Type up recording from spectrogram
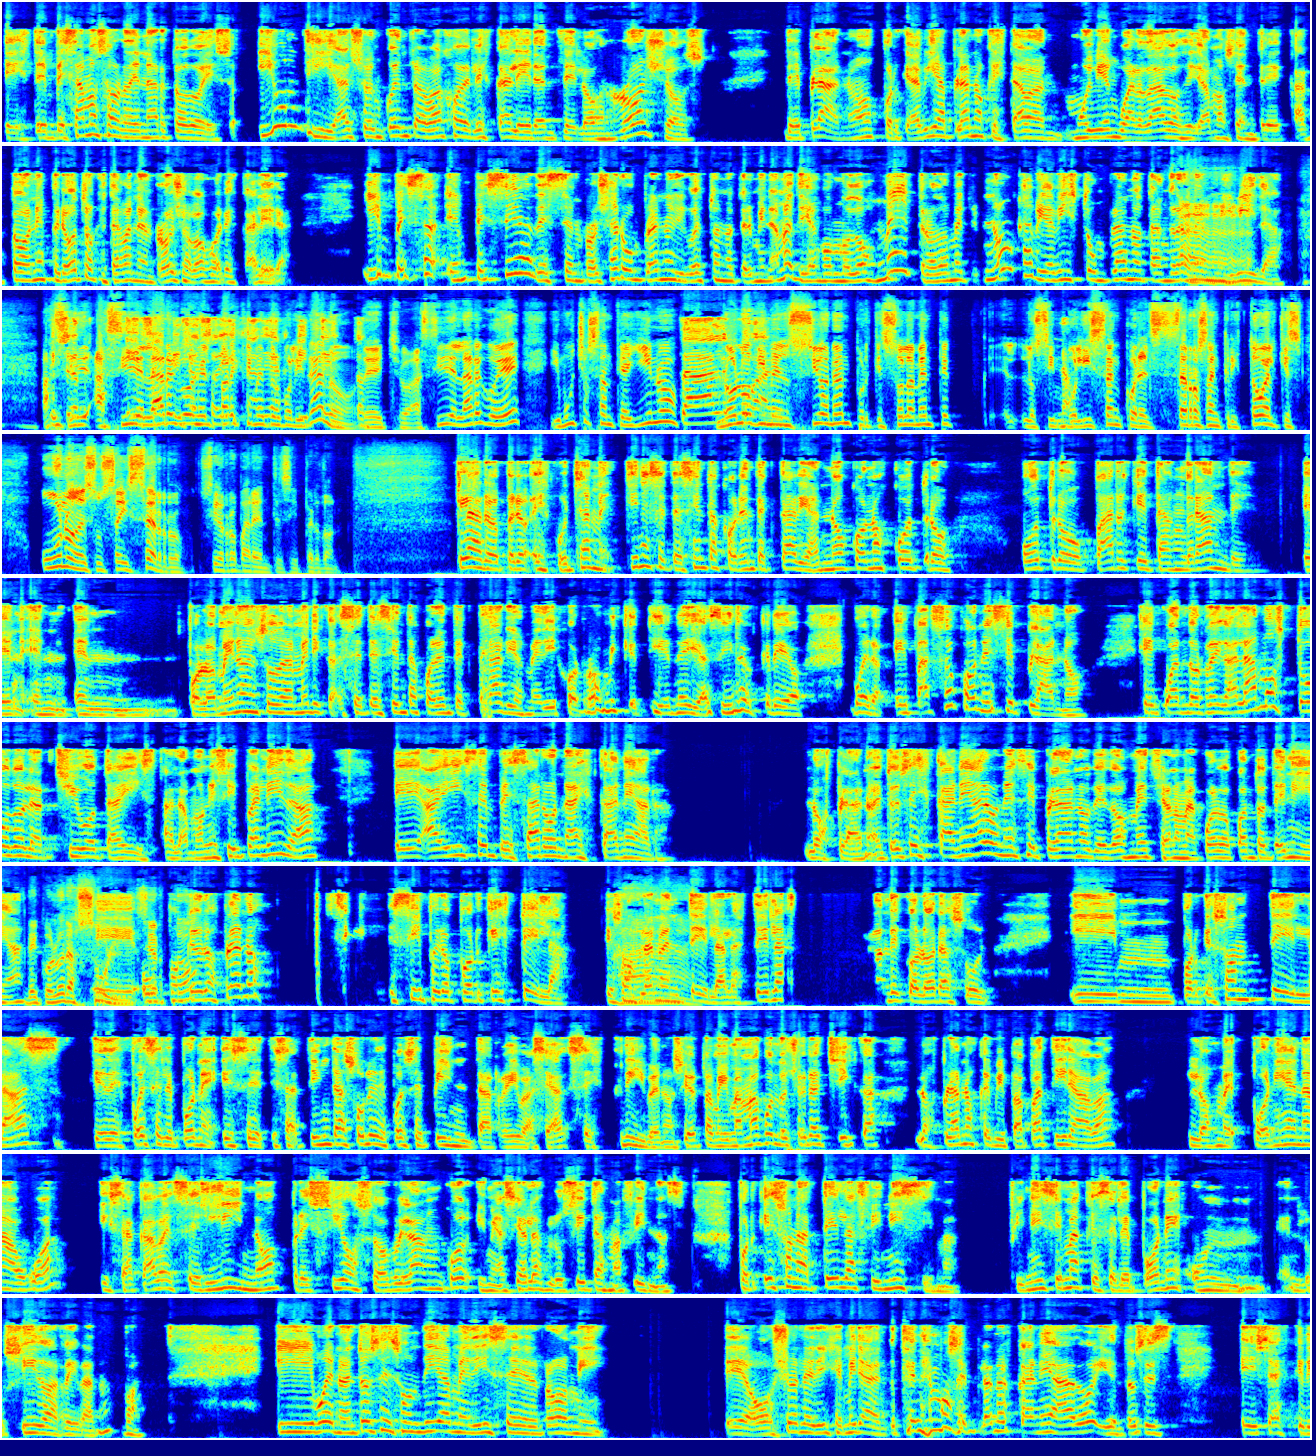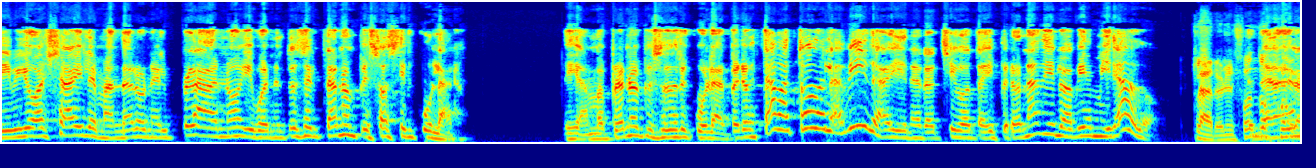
este, empezamos a ordenar todo eso. Y un día yo encuentro abajo de la escalera, entre los rollos de planos, porque había planos que estaban muy bien guardados, digamos, entre cartones, pero otros que estaban en rollo abajo de la escalera. Y empecé, empecé a desenrollar un plano y digo, esto no termina más, tenía como dos metros, dos metros. Nunca había visto un plano tan grande en mi ah. vida. Así, de largo es el Parque Metropolitano, de, hecho, así de largo es, y muchos santiaguinos no lo dimensionan porque solamente eh, lo simbolizan con el Cerro San Cristóbal, que es uno de sus seis cerros. Cierro paréntesis, perdón. Claro, pero escúchame, tiene 740 hectáreas, no conozco otro, otro parque tan grande en, en, en, por lo menos en Sudamérica, 740 hectáreas, me dijo Romy que tiene y así lo creo. Bueno, eh, pasó con ese plano, que cuando regalamos todo el archivo TAIS a la municipalidad, eh, ahí se empezaron a escanear los planos. Entonces escanearon ese plano de dos metros, ya no me acuerdo cuánto tenía. De color azul, eh, ¿cierto? Porque los planos, sí, pero porque es tela, es un plano en ah. tela, las telas son de color azul y mm, porque son telas que después se le pone ese, esa tinta azul y después se pinta arriba, se, se escribe, ¿no es cierto? A mi mamá cuando yo era chica, los planos que mi papá tiraba, los me ponía en agua y sacaba ese lino precioso, blanco, y me hacía las blusitas más finas, porque es una tela finísima, finísima que se le pone un enlucido arriba, ¿no? Bueno. Y bueno, entonces un día me dice Romy, eh, o yo le dije, mira, tenemos el plano escaneado y entonces ella escribió allá y le mandaron el plano y bueno, entonces el plano empezó a circular. Digamos, el plano empezó a circular, pero estaba toda la vida ahí en el archivo TAI, pero nadie lo había mirado. Claro, en el fondo fue,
